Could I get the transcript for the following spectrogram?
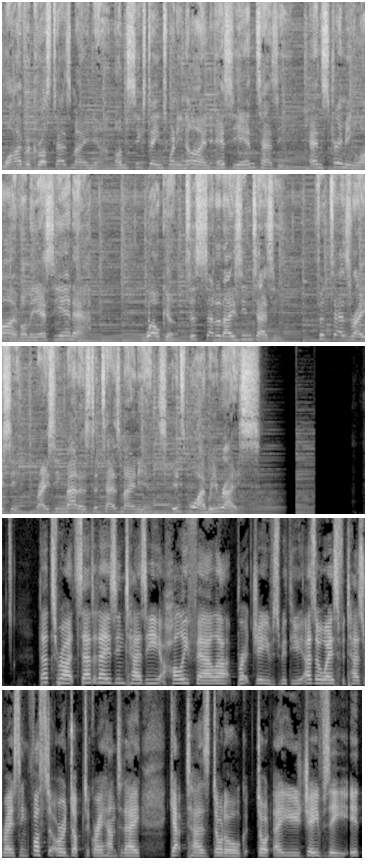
Live across Tasmania on 1629 SEN Tassie and streaming live on the SEN app. Welcome to Saturdays in Tassie. For Tas Racing, racing matters to Tasmanians. It's why we race. That's right. Saturdays in Tassie. Holly Fowler, Brett Geeves with you as always for Tas Racing. Foster or adopt a greyhound today. Gaptaz.org.au. Geevesy. It.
